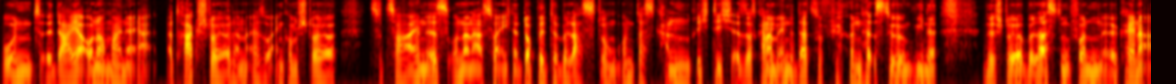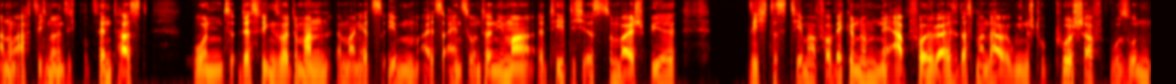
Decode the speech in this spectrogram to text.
und äh, da ja auch nochmal eine Ertragssteuer, dann also Einkommensteuer zu zahlen ist und dann hast du eigentlich eine doppelte Belastung und das kann richtig, also das kann am Ende dazu führen, dass du irgendwie eine, eine Steuerbelastung von, äh, keine Ahnung, 80, 90 Prozent hast und deswegen sollte man, wenn man jetzt eben als Einzelunternehmer äh, tätig ist, zum Beispiel sich das Thema vorweggenommene Erbfolge, also dass man da irgendwie eine Struktur schafft, wo so ein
